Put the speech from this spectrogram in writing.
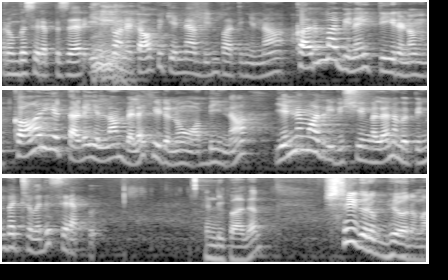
ரொம்ப சிறப்பு சார் இதுக்கான டாபிக் என்ன அப்படின்னு பார்த்தீங்கன்னா கர்ம வினை தீரணும் காரிய தடையெல்லாம் விலகிடணும் அப்படின்னா என்ன மாதிரி விஷயங்களை நம்ம பின்பற்றுவது சிறப்பு? கண்டிப்பாக. ஸ்ரீ குருப்பியோ நம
